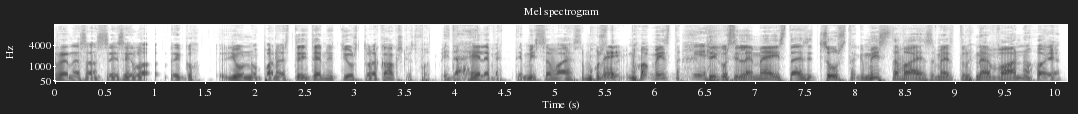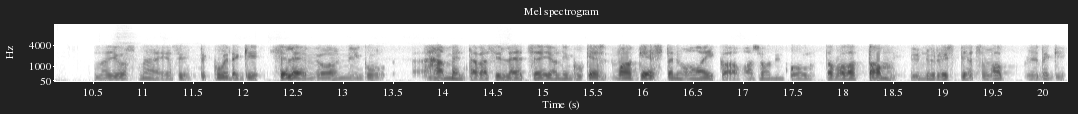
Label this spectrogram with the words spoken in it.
renesanssia silloin niin junnupana. Sitten itse nyt just tulee 20 vuotta. Mitä helvettiä? Missä vaiheessa musta, Niin. mistä, niin kuin silleen meistä ja sitten sustakin. Missä vaiheessa meistä tuli näin vanhoja? No just näin, ja sitten kuitenkin se levy on niin kuin hämmentävä silleen, että se ei ole niin kuin kes, vaan kestänyt aikaa, vaan se on niin kuin ollut tavallaan tammynnyristä, että se on vaan jotenkin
